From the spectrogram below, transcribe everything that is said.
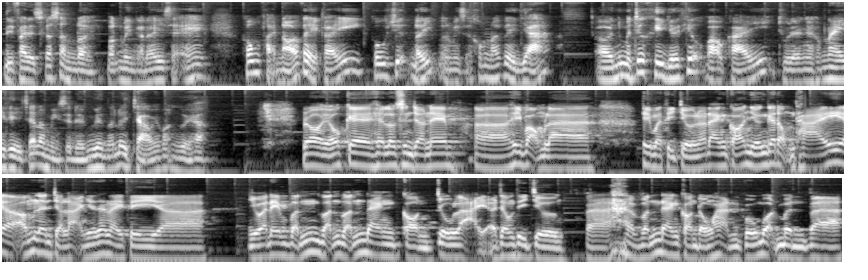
DeFi discussion rồi. Bọn mình ở đây sẽ không phải nói về cái câu chuyện đấy bọn mình sẽ không nói về giá. Ờ, nhưng mà trước khi giới thiệu vào cái chủ đề ngày hôm nay thì chắc là mình sẽ để nguyên nói lời chào với mọi người ha. Rồi ok. Hello xin chào anh em. À, hy vọng là khi mà thị trường nó đang có những cái động thái à, ấm lên trở lại như thế này thì uh, nhiều anh em vẫn vẫn vẫn đang còn trụ lại ở trong thị trường và vẫn đang còn đồng hành cùng bọn mình và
